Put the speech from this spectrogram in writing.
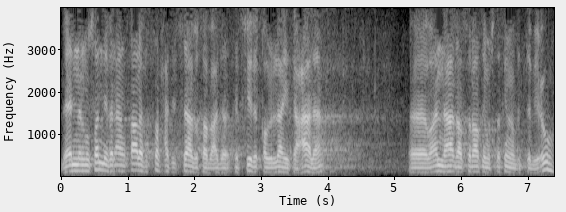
لأن المصنف الآن قال في الصفحة السابقة بعد تفسير قول الله تعالى آه، وأن هذا صراطي مستقيما فاتبعوه.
